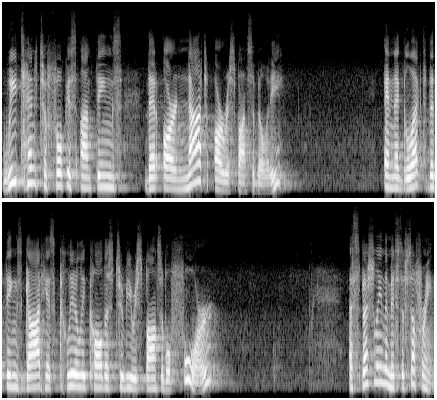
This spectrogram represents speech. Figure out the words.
we tend to focus on things that are not our responsibility and neglect the things God has clearly called us to be responsible for, especially in the midst of suffering.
